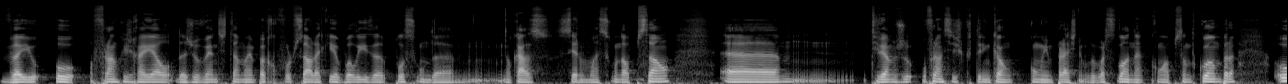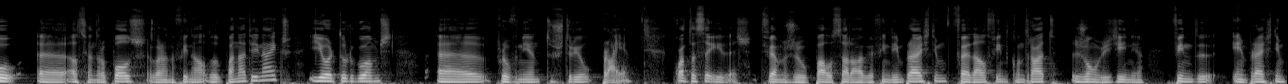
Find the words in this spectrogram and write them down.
veio o Franco Israel da Juventus também para reforçar aqui a baliza pela segunda, no caso, ser uma segunda opção. Uh, tivemos o Francisco Trincão com o empréstimo do Barcelona com a opção de compra, o uh, Alexandre Polos, agora no final do Panathinaikos, e o Arthur Gomes, uh, proveniente do Estoril Praia. Quanto a saídas, tivemos o Paulo Sarabia, fim de empréstimo, Fedal, fim de contrato, João Virgínia, fim de empréstimo,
